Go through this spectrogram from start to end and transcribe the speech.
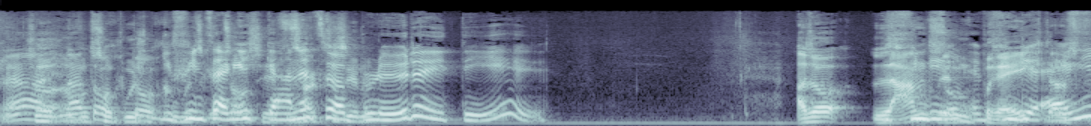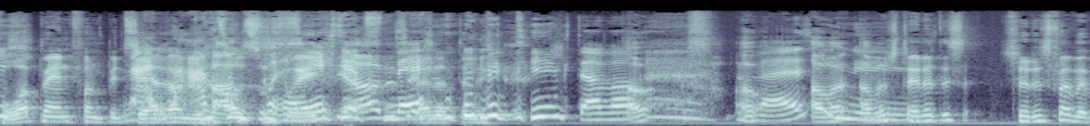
Ja, so, na doch, Burschen, doch. Ich finde es eigentlich gar nicht so eine blöde Idee. Also Lanz die- und Brecht als Vorband von Pizzeria Nein, und Hans und. Brecht Ja, das ist nicht unbedingt, aber Aber, weiß aber, ich nicht. aber stell dir das, stell dir das vor, weil,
